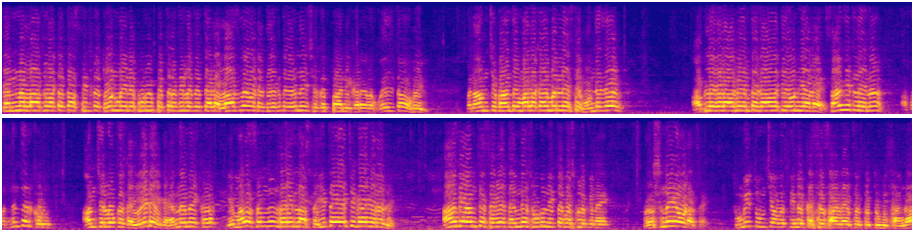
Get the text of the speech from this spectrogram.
त्यांना लाज वाटत असतील तर दोन महिन्यापूर्वी पत्र दिलं तर त्याला लाज नाही वाटत. एकदा येऊ नाही शकत. पाणी करायला होईल तर होईल. पण आमचे बांधव मला काय म्हणले असते? मुंडे साहेब आपल्याकडे अभियंता गावात येऊन गेलाय. सांगितलंय ना? आपण नंतर करू. आमचे लोक काय येडे का? यांना नाही कळत. हे मला समजून सांगितलं असतं. इथं यायची काय गरज आहे? आम्ही आमचे सगळे धंदे सोडून इथं बसलो की नाही? प्रश्न एवढाच आहे. तुम्ही तुमच्या वतीने कसं सांगायचं ते तुम्ही सांगा.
